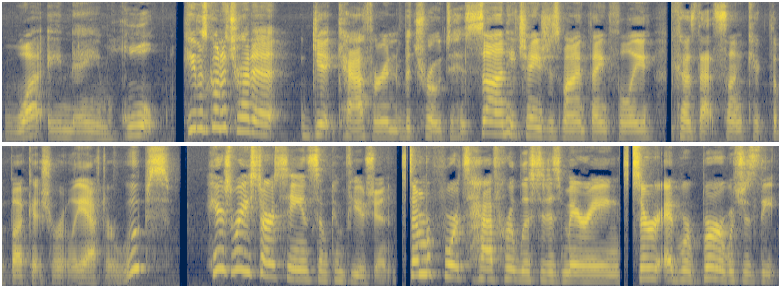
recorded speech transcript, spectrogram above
what a name. He was going to try to get Catherine betrothed to his son. He changed his mind, thankfully, because that son kicked the bucket shortly after. Whoops. Here's where you start seeing some confusion. Some reports have her listed as marrying Sir Edward Burgh, which is the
